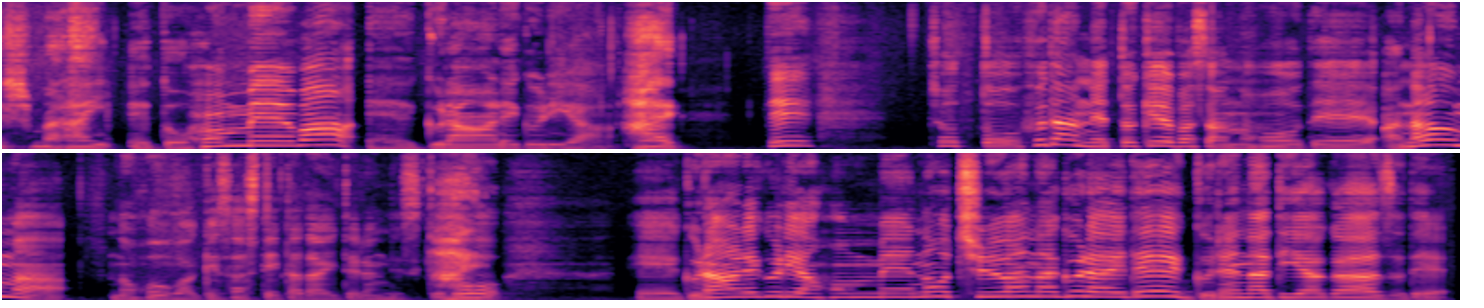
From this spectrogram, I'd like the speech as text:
いします。はい、えっ、と本命は、えーグランアレグリア。はい。でちょっと普段ネット競馬さんの方で穴馬の方を開けさせていただいてるんですけど、はいえーグランアレグリア本命の中穴ぐらいでグレナディアガーズで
